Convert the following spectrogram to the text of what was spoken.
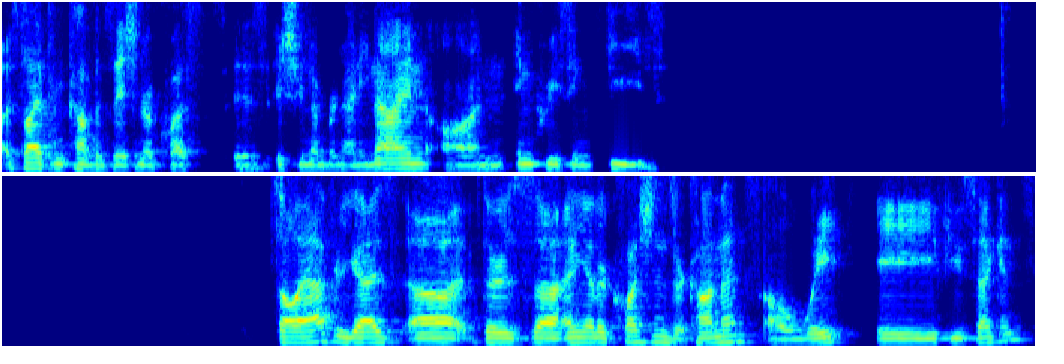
aside from compensation requests, is issue number 99 on increasing fees. That's all I have for you guys. Uh, if there's uh, any other questions or comments, I'll wait a few seconds.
